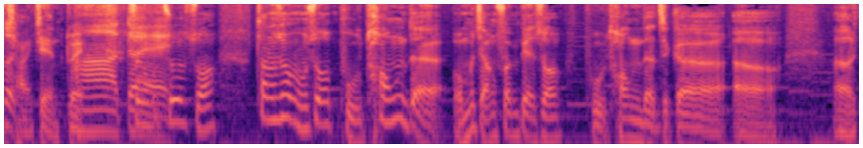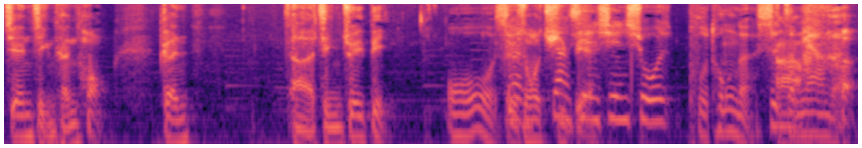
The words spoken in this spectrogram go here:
常见，对啊对就是说，当然说我们说普通的，我们讲分辨说普通的这个呃呃肩颈疼痛跟呃颈椎病，哦，这有什么区别先先说普通的是怎么样的？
